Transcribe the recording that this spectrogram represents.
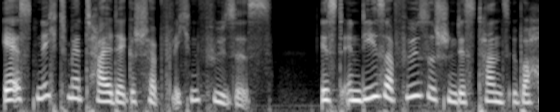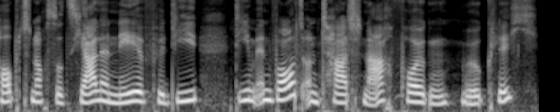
Er ist nicht mehr Teil der geschöpflichen Physis. Ist in dieser physischen Distanz überhaupt noch soziale Nähe für die, die ihm in Wort und Tat nachfolgen, möglich?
